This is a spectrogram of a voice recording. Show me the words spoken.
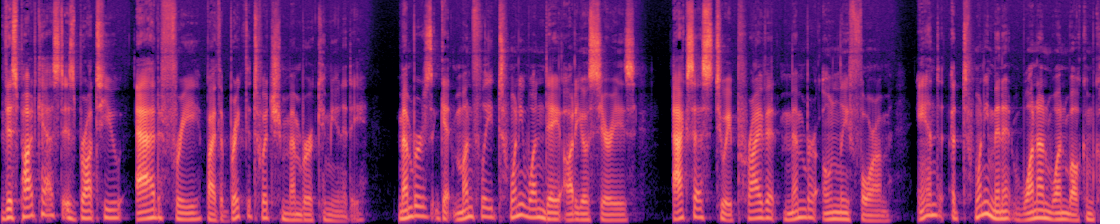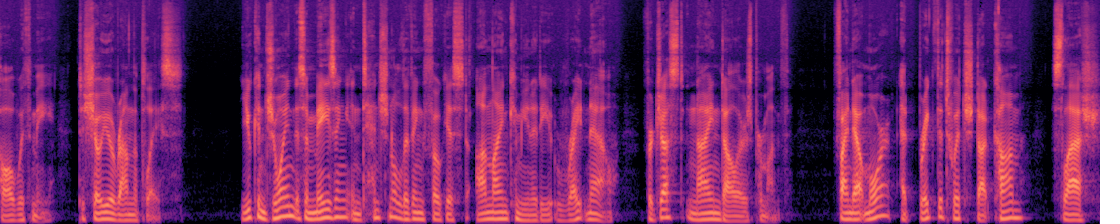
This podcast is brought to you ad free by the Break the Twitch member community. Members get monthly 21 day audio series, access to a private member only forum, and a 20 minute one on one welcome call with me to show you around the place. You can join this amazing intentional living focused online community right now for just $9 per month. Find out more at breakthetwitch.com slash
